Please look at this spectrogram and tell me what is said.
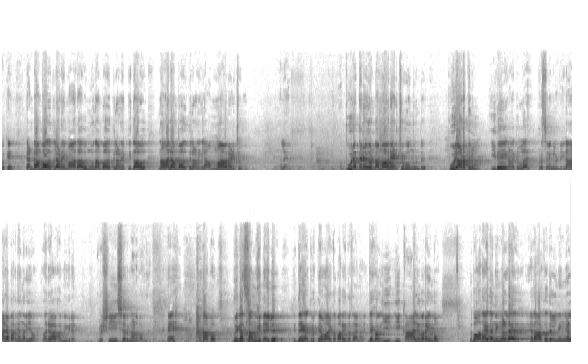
ഓക്കെ രണ്ടാം പാദത്തിലാണെങ്കിൽ മാതാവ് മൂന്നാം പാദത്തിലാണെങ്കിൽ പിതാവ് നാലാം പാദത്തിലാണെങ്കിൽ അമ്മാവൻ അടിച്ചു പോകും. അല്ലേ? പൂരത്തിനും ഇതുണ്ട് അമ്മാവനെ അടിച്ചു പോകുന്നുണ്ട്. പൂരാടത്തിനും ഇതേ കണക്കുള്ള പ്രശ്നങ്ങളുണ്ട്. ഇത് ആരാ പറഞ്ഞതെന്നറിയോ? വരാഹമിഗ്രൻ ഋഷീശ്വരനാണ് പറഞ്ഞത്. ഏഹ് അപ്പോൾ ബൃഹത് സംഹിതയിൽ ഇദ്ദേഹം കൃത്യമായിട്ട് പറയുന്ന സാധനമാണ്. ഇദ്ദേഹം ഈ ഈ കാൽ പറയുമ്പോൾ ഇപ്പോൾ അതായത് നിങ്ങളുടെ യഥാർത്ഥത്തിൽ നിങ്ങൾ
